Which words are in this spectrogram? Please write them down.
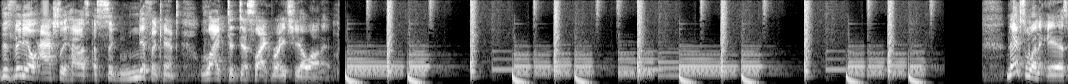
This video actually has a significant like to dislike ratio on it. Next one is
